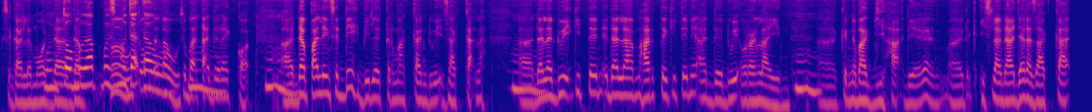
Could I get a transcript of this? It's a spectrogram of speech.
segala modal untung dah, berapa semua uh, tak tahu tak tahu sebab hmm. tak ada rekod hmm. uh, dan paling sedih bila termakan duit zakat lah hmm. uh, dalam duit kita dalam harta kita ni ada duit orang lain hmm. uh, kena bagi hak dia kan uh, Islam dah ajar dah zakat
